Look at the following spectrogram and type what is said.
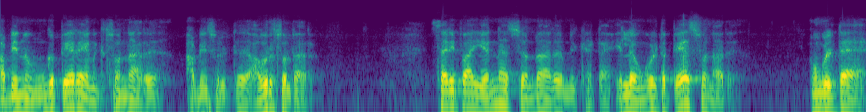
அப்படின்னு உங்கள் பேரை எனக்கு சொன்னார் அப்படின்னு சொல்லிட்டு அவர் சொல்கிறாரு சரிப்பா என்ன சொன்னாரு அப்படின்னு கேட்டேன். இல்லை உங்கள்கிட்ட பேச சொன்னாரு. உங்கள்கிட்ட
